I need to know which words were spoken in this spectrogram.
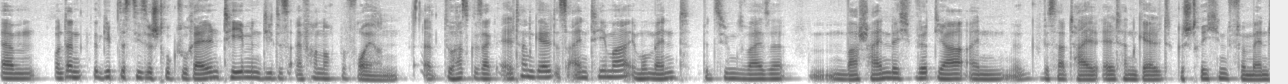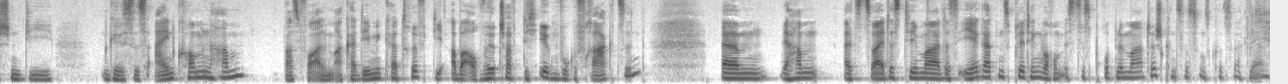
Ähm, und dann gibt es diese strukturellen Themen, die das einfach noch befeuern. Äh, du hast gesagt, Elterngeld ist ein Thema im Moment, beziehungsweise wahrscheinlich wird ja ein gewisser Teil Elterngeld gestrichen für Menschen, die ein gewisses Einkommen haben, was vor allem Akademiker trifft, die aber auch wirtschaftlich irgendwo gefragt sind. Ähm, wir haben als zweites Thema das Ehegattensplitting. Warum ist das problematisch? Kannst du das uns kurz erklären?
